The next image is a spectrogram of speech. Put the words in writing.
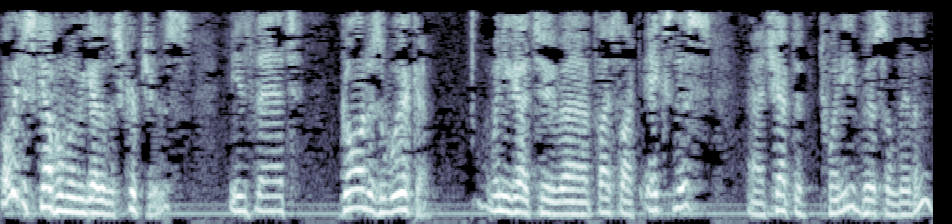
What we discover when we go to the scriptures is that God is a worker. When you go to uh, a place like Exodus, uh, chapter 20, verse 11,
